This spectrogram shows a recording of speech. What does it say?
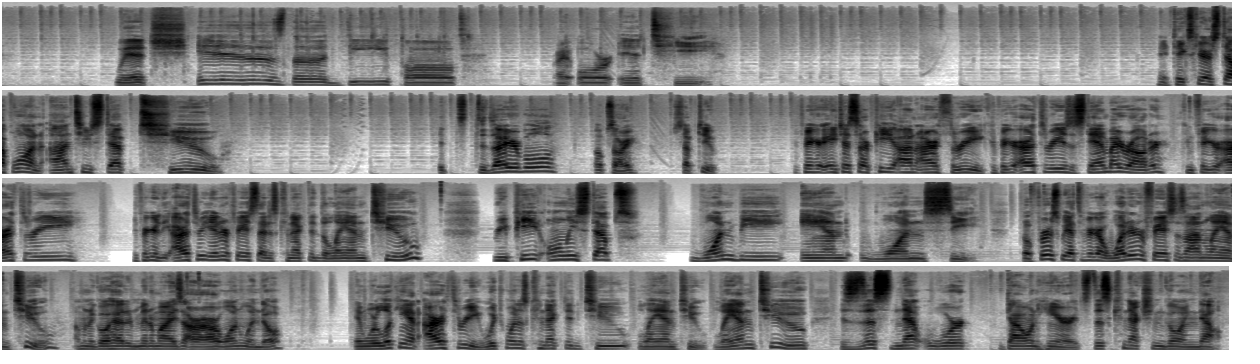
which is the default priority. It takes care of step one. On to step two. It's desirable. Oh, sorry. Step two. Configure HSRP on R3. Configure R3 as a standby router. Configure R3 Configure the R3 interface that is connected to LAN 2. Repeat only steps 1B and 1C. So first we have to figure out what interface is on LAN 2. I'm going to go ahead and minimize our R1 window. And we're looking at R3. Which one is connected to LAN 2? LAN 2 is this network down here. It's this connection going down.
